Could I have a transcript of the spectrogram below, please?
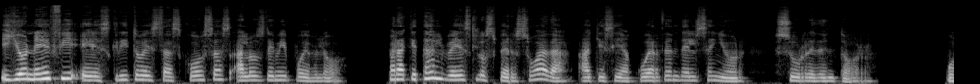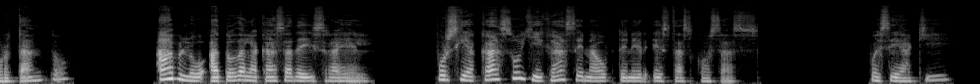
Y yo, Nefi, he escrito estas cosas a los de mi pueblo, para que tal vez los persuada a que se acuerden del Señor, su Redentor. Por tanto, Hablo a toda la casa de Israel, por si acaso llegasen a obtener estas cosas. Pues he aquí,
